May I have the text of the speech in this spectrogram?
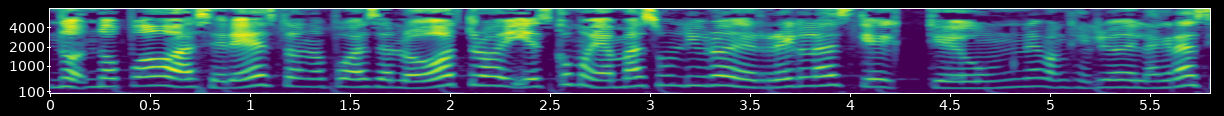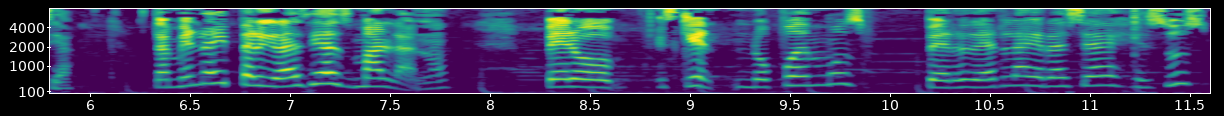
no, no puedo hacer esto, no puedo hacer lo otro, y es como ya más un libro de reglas que, que un evangelio de la gracia. También la hipergracia es mala, ¿no? Pero es que no podemos perder la gracia de Jesús.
